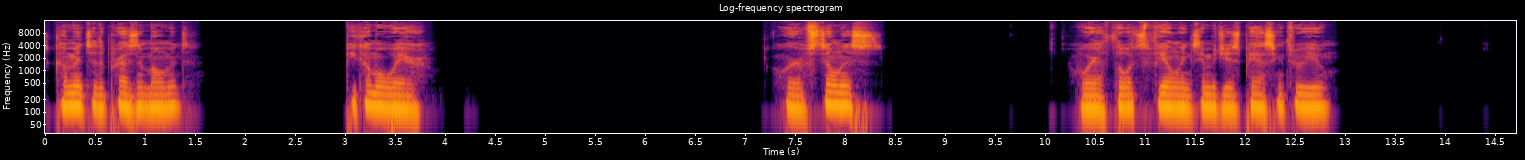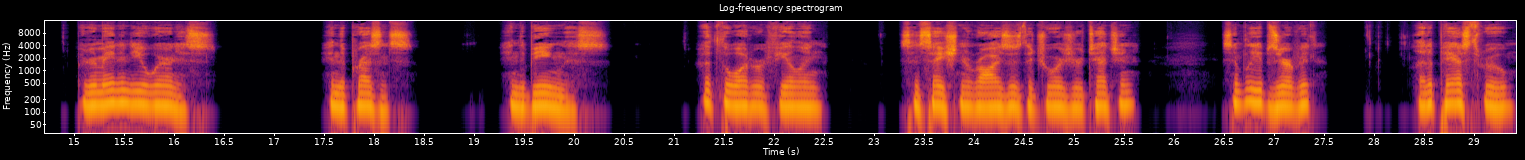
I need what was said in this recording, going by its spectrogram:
So come into the present moment. Become aware. Aware of stillness. Aware of thoughts, feelings, images passing through you. But remain in the awareness, in the presence, in the beingness. If a thought or a feeling, sensation arises that draws your attention, simply observe it, let it pass through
